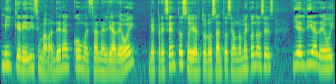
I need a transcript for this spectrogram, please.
mi queridísima bandera, ¿cómo están el día de hoy? Me presento, soy Arturo Santos si aún no me conoces y el día de hoy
